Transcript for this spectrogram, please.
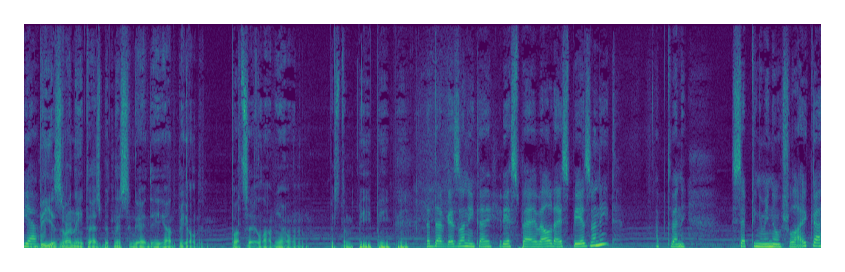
jā, Bija zvanītājs, bet nesagaidīja atbildi. Pacēlām jau un pēc tam pīpī, pīpī. tad, darbie zvanītāji, ir iespēja vēlreiz piezvanīt aptuveni septiņu minūšu laikā,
